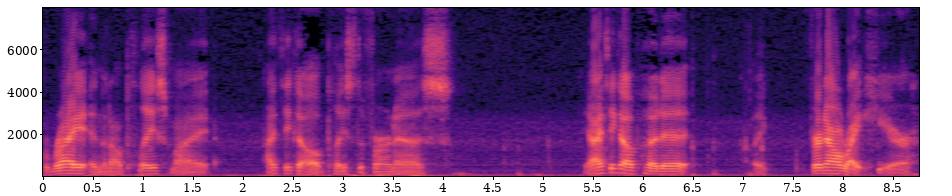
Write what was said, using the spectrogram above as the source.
Alright, and then I'll place my I think I'll place the furnace. Yeah, I think I'll put it, like, for now right here.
